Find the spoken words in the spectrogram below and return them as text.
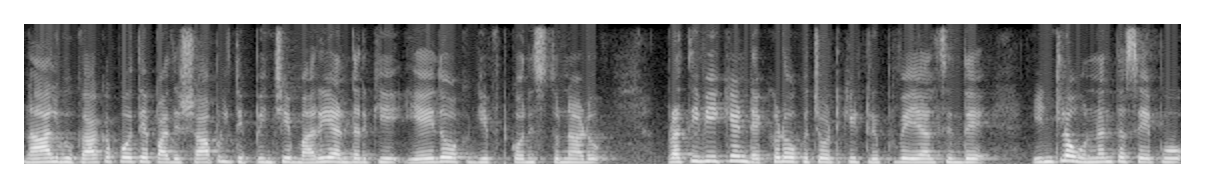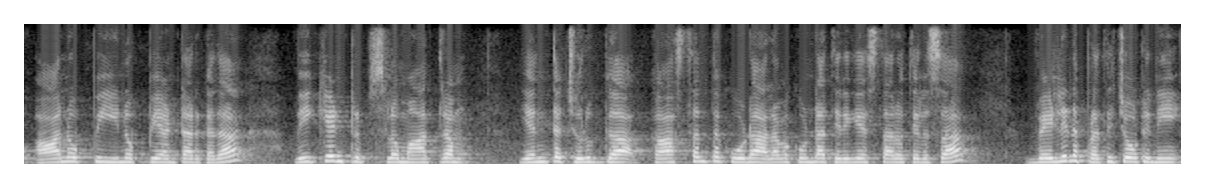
నాలుగు కాకపోతే పది షాపులు తిప్పించి మరీ అందరికీ ఏదో ఒక గిఫ్ట్ కొనిస్తున్నాడు. ప్రతి వీకెండ్ ఎక్కడో ఒక చోటికి ట్రిప్ వేయాల్సిందే. ఇంట్లో ఉన్నంతసేపు ఆ నొప్పి ఈ నొప్పి అంటారు కదా. వీకెండ్ ట్రిప్స్లో మాత్రం ఎంత చురుగ్గా కాస్తంత కూడా అలవకుండా తిరిగేస్తారో తెలుసా? వెళ్ళిన ప్రతి చోటుని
